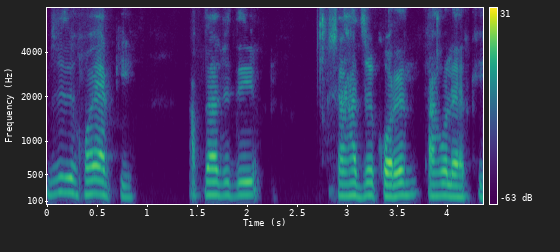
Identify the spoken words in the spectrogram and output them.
যদি হয় আর কি আপনারা যদি সাহায্য করেন তাহলে আর কি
